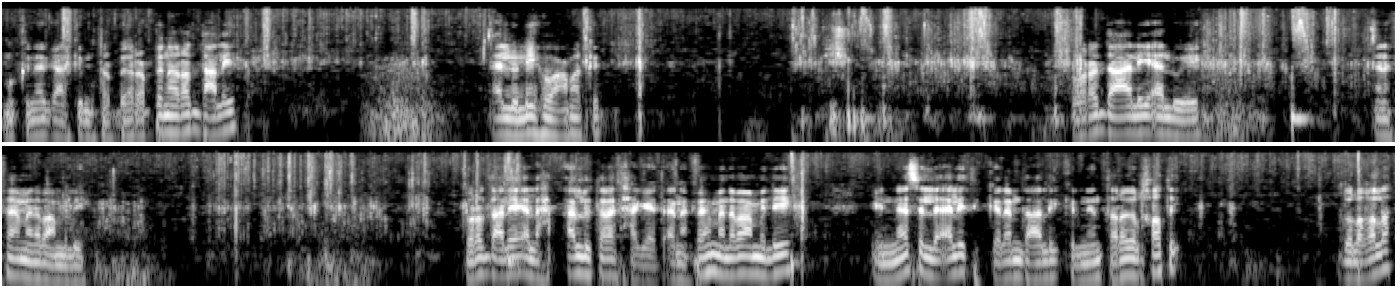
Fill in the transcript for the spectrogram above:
ممكن نرجع لكلمة ربنا. ربنا رد عليه. قال له ليه هو عمل كده؟ مفيش. هو رد عليه قال له إيه؟ أنا فاهم أنا بعمل إيه. ورد عليه قال قال له ثلاث حاجات. أنا فاهم أنا بعمل إيه. الناس اللي قالت الكلام ده عليك إن أنت راجل خاطئ دول غلط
